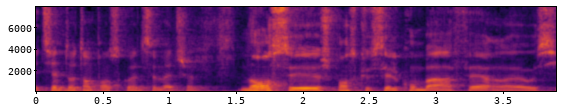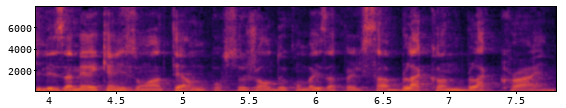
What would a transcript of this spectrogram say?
Etienne, toi, t'en penses quoi de ce match-up? Non, c'est, je pense que c'est le combat à faire euh, aussi. Les Américains, ils ont un terme pour ce genre de combat. Ils appellent ça black on black crime.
